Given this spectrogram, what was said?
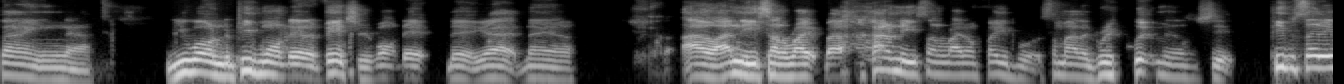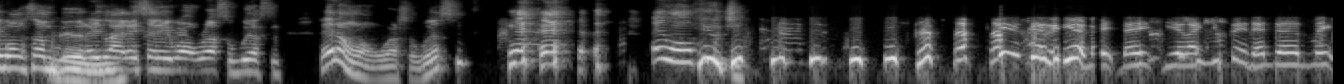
thing now. You want the people want that adventure, want that that goddamn. Oh, I need something right by I need something right on Facebook. Somebody agree with me on some shit. People say they want something good. They like they say they want Russell Wilson. They don't want Russell Wilson. they want future. yeah, they, they, yeah, like you said, that does make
